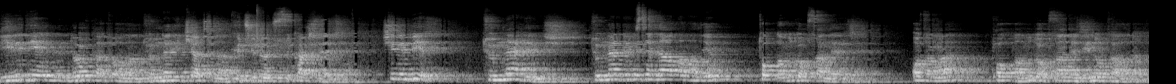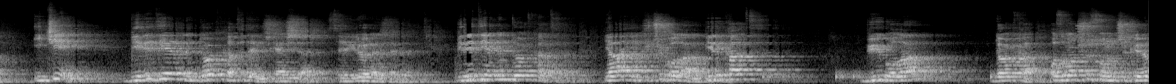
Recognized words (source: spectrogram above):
Biri diğerinin 4 katı olan tümler iki açıdan küçüğün ölçüsü kaç derece? Şimdi bir, tümler demiş. Tümler demişse ne anlamalıyım? Toplamı 90 derece. O zaman toplamı 90 dereceyi not aldım. 2. Biri diğerinin 4 katı demiş gençler, sevgili öğrencilerim. Biri diğerinin 4 katı. Yani küçük olan 1 kat, büyük olan 4 kat. O zaman şu sonuç çıkıyor.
